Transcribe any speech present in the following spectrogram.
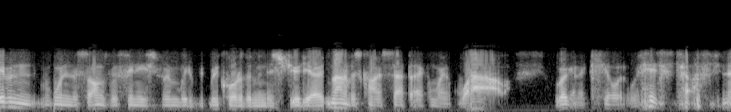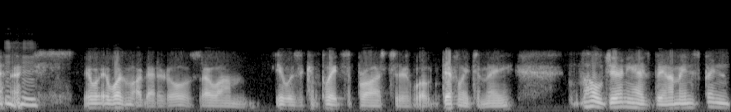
even when the songs were finished, when we recorded them in the studio, none of us kind of sat back and went, wow, we're going to kill it with this stuff, you know. It, it wasn't like that at all. So um, it was a complete surprise to, well, definitely to me. The whole journey has been, I mean, it's been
